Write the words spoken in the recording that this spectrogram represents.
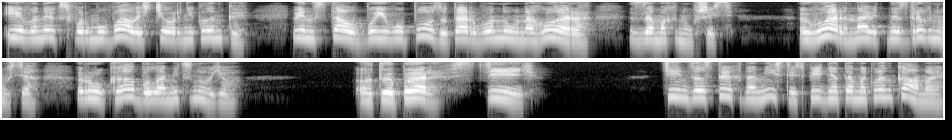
і в них сформувались чорні клинки. Він став в бойову позу та рвонув на Гуара, замахнувшись. Гуар навіть не здригнувся, рука була міцною. А тепер стій. Тінь застиг на місці з піднятими клинками,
